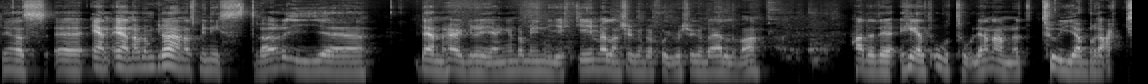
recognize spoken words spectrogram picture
Deras, eh, en, en av de grönas ministrar i eh, den högerregeringen de ingick i mellan 2007 och 2011 hade det helt otroliga namnet Tuija Brax.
